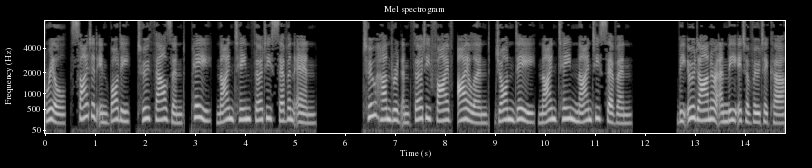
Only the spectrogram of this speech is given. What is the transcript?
Brill, cited in Bodhi, 2000, p. 1937 n. 235, Ireland, John D. 1997. The Udana and the Itivuttaka.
